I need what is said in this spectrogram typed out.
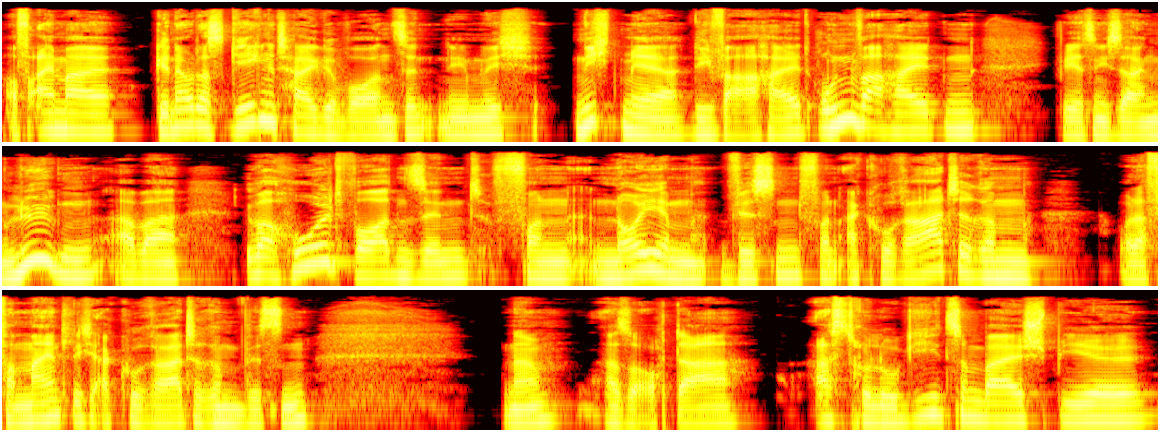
auf einmal genau das Gegenteil geworden sind, nämlich nicht mehr die Wahrheit, Unwahrheiten, ich will jetzt nicht sagen Lügen, aber überholt worden sind von neuem Wissen, von akkuraterem oder vermeintlich akkuraterem Wissen. Na, also auch da Astrologie zum Beispiel.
